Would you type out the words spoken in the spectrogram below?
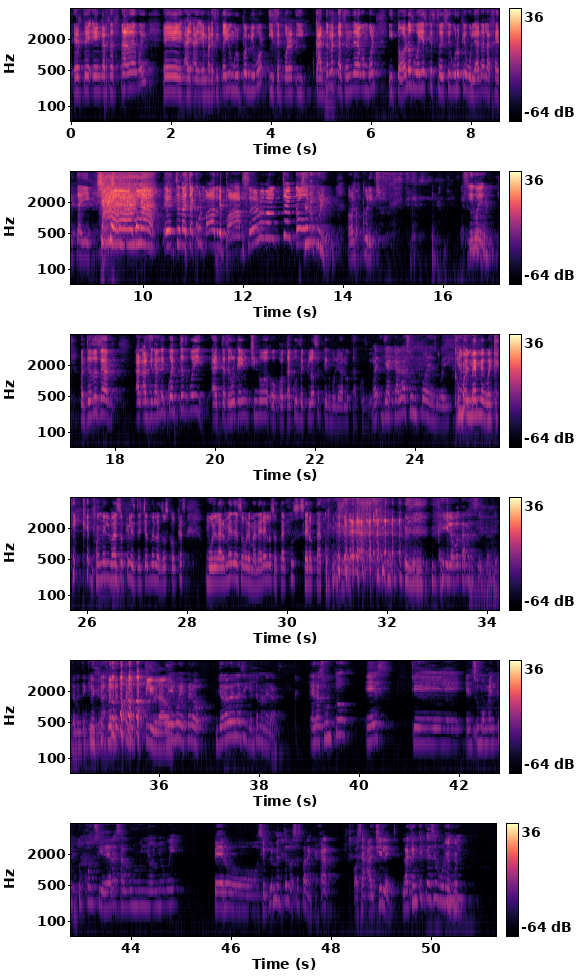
Este, en Garzazada, güey. Eh, en Barecito hay un grupo en vivo y se ponen y cantan la canción de Dragon Ball y todos los güeyes que estoy seguro que bulean a la gente ahí. ¡Shala! ¡Échala está con madre, pap! ¡Se me mete todo! Shonokuri. No, no, Curi. Sí, güey. Entonces, o sea, al, al final de cuentas, güey, eh, te aseguro que hay un chingo otakus de closet que bulean otakus, güey. Y acá el asunto es, güey. Como el meme, güey, que, que pone el vaso que le está echando las dos cocas. Burlarme de sobremanera de los otakus, cero otaku. Y luego Thanos así, perfectamente equilibrado. Perfectamente equilibrado. Oye, güey, pero yo la veo de la siguiente manera. El asunto es que en su momento tú consideras algo muy ñoño, güey, pero simplemente lo haces para encajar. O sea, al chile, la gente que hace bullying, güey,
